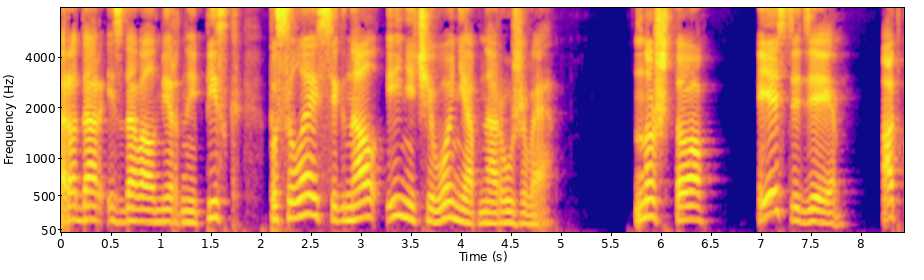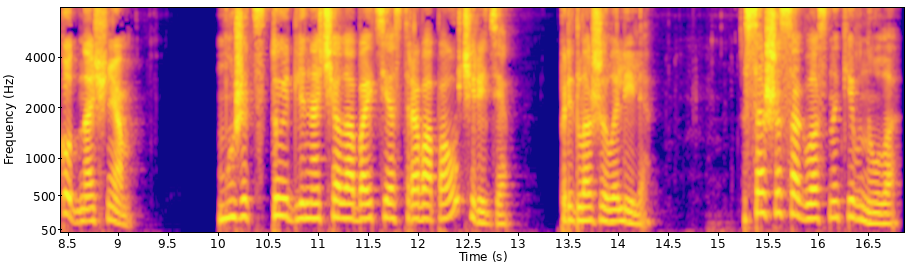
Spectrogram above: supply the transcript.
Радар издавал мерный писк, посылая сигнал и ничего не обнаруживая. «Ну что, есть идеи? Откуда начнем?» «Может, стоит для начала обойти острова по очереди?» – предложила Лиля. Саша согласно кивнула.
